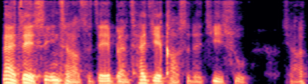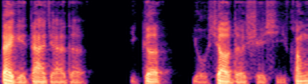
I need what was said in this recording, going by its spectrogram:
那这也是应成老师这一本拆解考试的技术想要带给大家的一个有效的学习方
